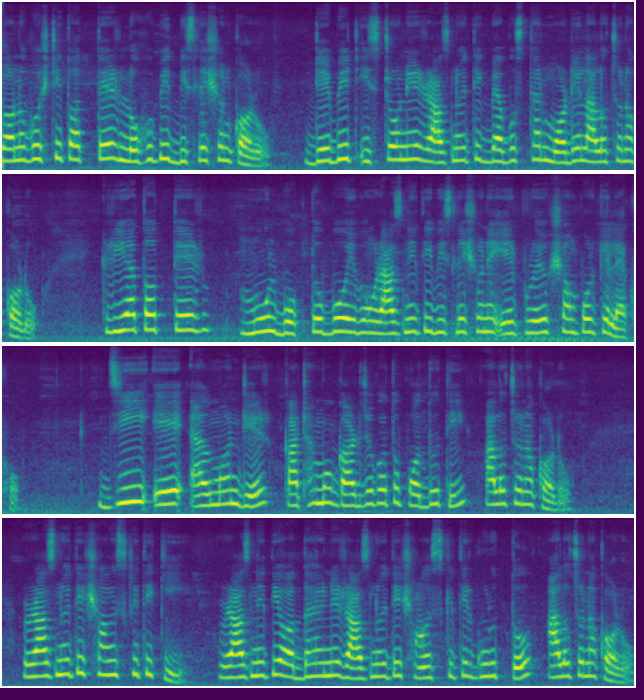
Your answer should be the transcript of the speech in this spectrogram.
জনগোষ্ঠী তত্ত্বের লোহবিদ বিশ্লেষণ করো। ডেভিড স্টোনের রাজনৈতিক ব্যবস্থার মডেল আলোচনা করো। ক্রিয়াতত্ত্বের মূল বক্তব্য এবং রাজনীতি বিশ্লেষণে এর প্রয়োগ সম্পর্কে লেখো। জি এ অ্যালমন্ডের কাঠামো কার্যগত পদ্ধতি আলোচনা করো। রাজনৈতিক সংস্কৃতি কী? রাজনীতি অধ্যয়নে রাজনৈতিক সংস্কৃতির গুরুত্ব আলোচনা করো।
